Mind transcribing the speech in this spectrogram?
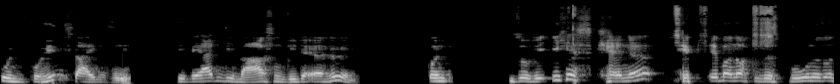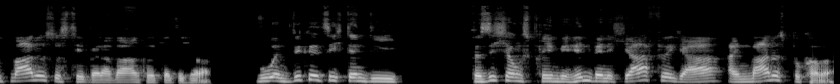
Und wohin steigen sie? Sie werden die Margen wieder erhöhen. Und so wie ich es kenne, gibt es immer noch dieses Bonus- und Malus-System bei der Warenkreditversicherung. Wo entwickelt sich denn die Versicherungsprämie hin, wenn ich Jahr für Jahr einen Malus bekomme?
